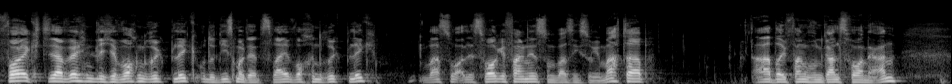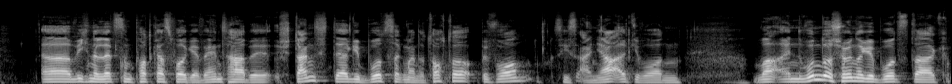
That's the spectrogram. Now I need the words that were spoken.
folgt der wöchentliche Wochenrückblick oder diesmal der Zwei-Wochen-Rückblick, was so alles vorgefallen ist und was ich so gemacht habe. Aber ich fange von ganz vorne an. Äh, wie ich in der letzten Podcast-Folge erwähnt habe, stand der Geburtstag meiner Tochter bevor. Sie ist ein Jahr alt geworden. War ein wunderschöner Geburtstag.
